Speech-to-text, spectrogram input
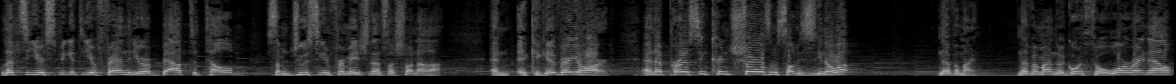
Let's say you're speaking to your friend and you're about to tell him some juicy information that's Lashon Hara. And it could get very hard. And a person controls himself. He says, you know what? Never mind. Never mind, we're going through a war right now.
